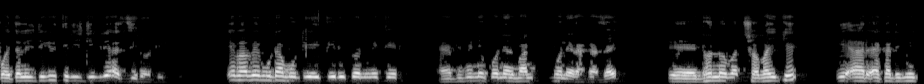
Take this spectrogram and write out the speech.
পঁয়তাল্লিশ ডিগ্রি, তিরিশ ডিগ্রি আর জিরো ডিগ্রি। এভাবে মোটামুটি এই ত্রিকোণমিতির বিভিন্ন কোণের মান মনে রাখা যায়। ধন্যবাদ সবাইকে, এ আর একাডেমিক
